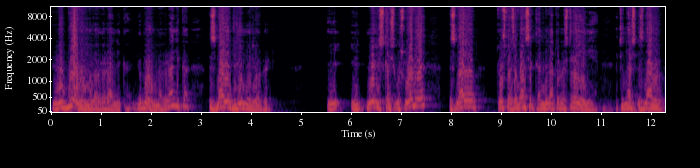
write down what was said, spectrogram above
любого многогранника, любого многогранника, зная длину ребер. И, и, ну и, скажем, условия, знаю то, что называется комбинаторное строение. Это значит, знаю,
